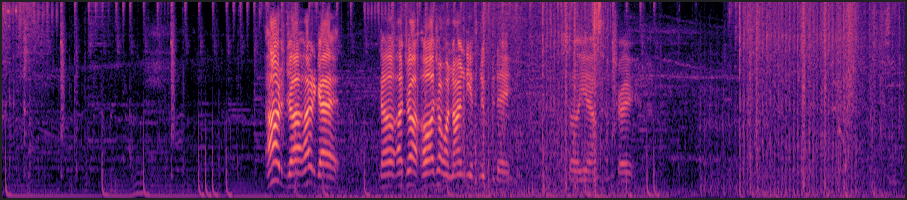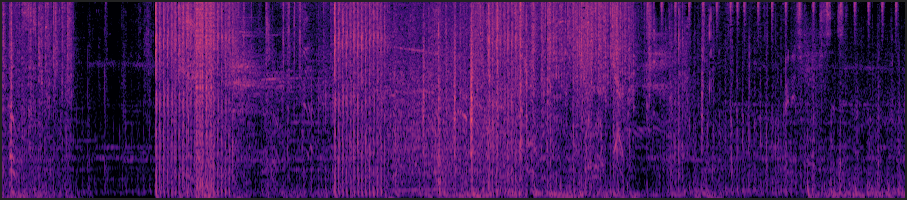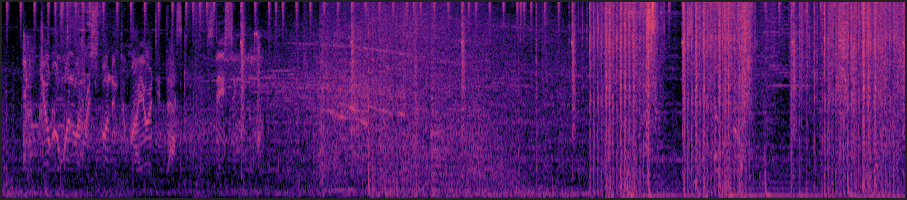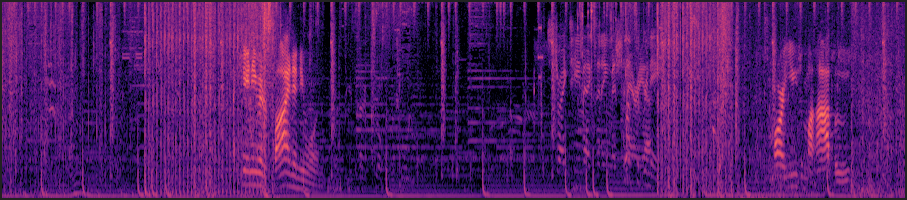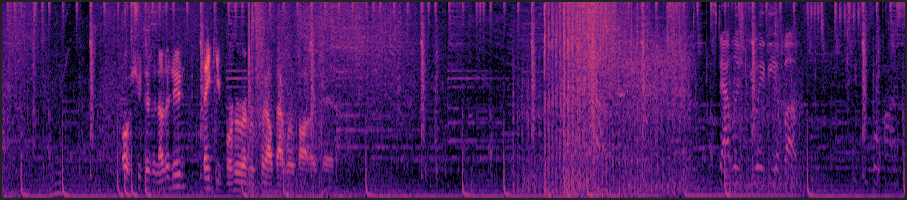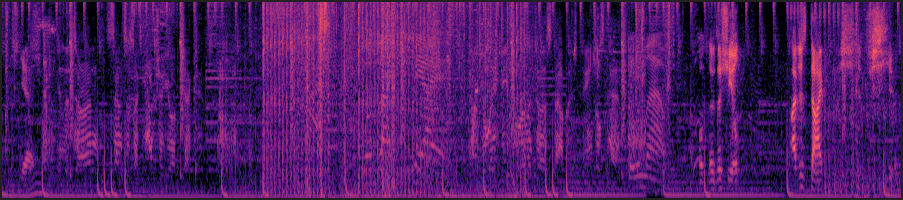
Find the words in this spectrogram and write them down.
I would drop. I would got. No, I dropped. Oh, I dropped my 90th nuke today. So yeah, I'm, I'm can't even find anyone. Strike team exiting mission Cluster area. grenade. I'm using my eye boost. Oh shoot, there's another dude. Thank you for whoever put out that robot right there. Established UAV above. Yes. There's a shield. I just died from the shi- shield.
